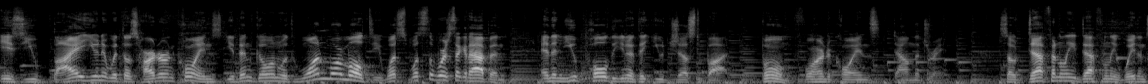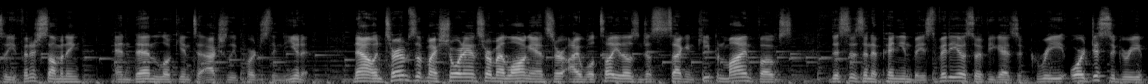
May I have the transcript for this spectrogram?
is you buy a unit with those hard-earned coins, you then go in with one more multi. What's what's the worst that could happen? And then you pull the unit that you just bought. Boom, 400 coins down the drain. So definitely, definitely wait until you finish summoning and then look into actually purchasing the unit. Now, in terms of my short answer and my long answer, I will tell you those in just a second. Keep in mind, folks, this is an opinion-based video, so if you guys agree or disagree,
